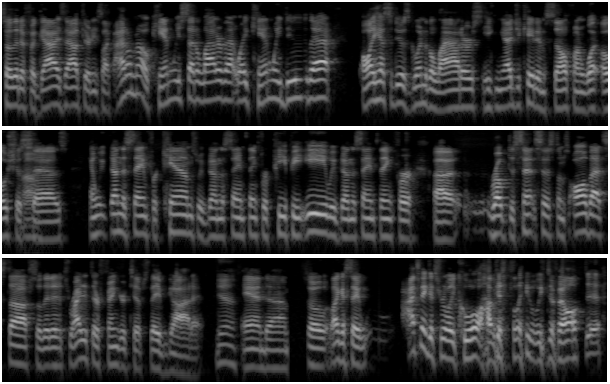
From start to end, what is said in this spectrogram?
so that if a guy's out there and he's like, I don't know, can we set a ladder that way? Can we do that? All he has to do is go into the ladders. He can educate himself on what OSHA says. And we've done the same for KIMS. We've done the same thing for PPE. We've done the same thing for uh, rope descent systems, all that stuff, so that it's right at their fingertips. They've got it. Yeah. And um, so, like I say, I think it's really cool. Obviously, we developed it,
